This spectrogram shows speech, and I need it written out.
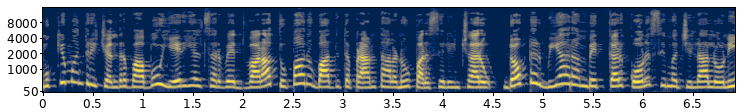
ముఖ్యమంత్రి చంద్రబాబు ఏరియల్ సర్వే ద్వారా తుపాను బాధిత ప్రాంతాలను పరిశీలించారు. డాక్టర్ బిఆర్ అంబేద్కర్ కోనసీమ జిల్లాలోని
